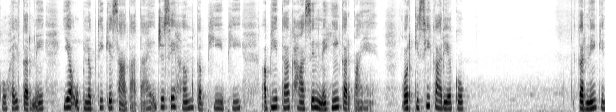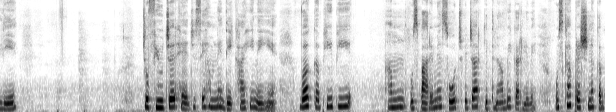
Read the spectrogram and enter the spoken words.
को हल करने या उपलब्धि के साथ आता है जिसे हम कभी भी अभी तक हासिल नहीं कर पाए हैं। और किसी कार्य को करने के लिए जो फ्यूचर है, जिसे हमने देखा ही नहीं है, वह कभी भी हम उस बारे में सोच विचार कितना भी कर लेवे, उसका प्रश्न कब,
